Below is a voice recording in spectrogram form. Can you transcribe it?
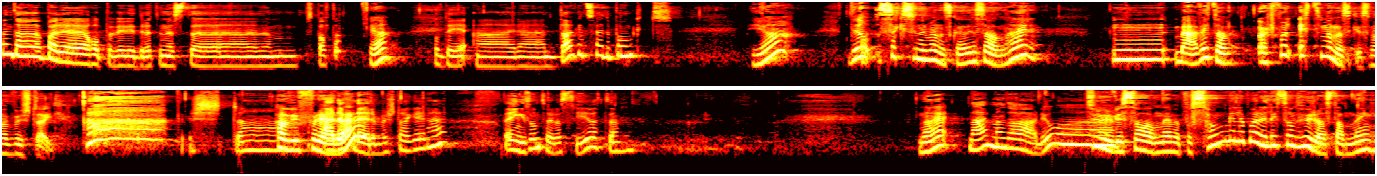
Men da bare hopper vi videre til neste um, spalte. Ja. Og det er eh, dagens høydepunkt. ja. Det er jo 600 mennesker i denne salen her. Mm, men jeg vet av i hvert fall ett menneske som har bursdag. Bursdag Har vi flere? Er det flere bursdager her? Det er ingen som tør å si, vet du. Nei. Nei, men da er det jo eh, Tror vi salen er med på sang, eller bare litt sånn hurrastemning?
